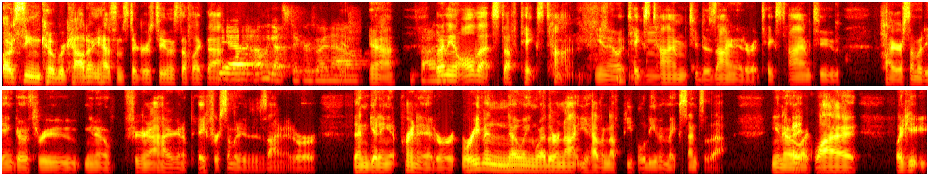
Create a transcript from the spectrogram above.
I've seen Cobra Kyle. Don't you have some stickers too and stuff like that? Yeah, I only got stickers right now. Yeah. About But I mean, all that stuff takes time. You know, it takes Mhm. time to design it, or it takes time to hire somebody and go through, you know, figuring out how you're going to pay for somebody to design it, or then getting it printed, or or even knowing whether or not you have enough people to even make sense of that. You know, Right. like why, like you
